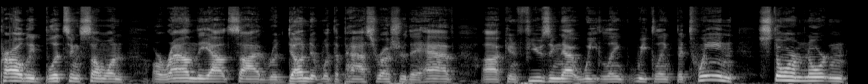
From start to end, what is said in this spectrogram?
probably blitzing someone around the outside, redundant with the pass rusher they have, uh, confusing that weak link, weak link between Storm Norton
